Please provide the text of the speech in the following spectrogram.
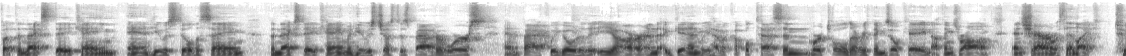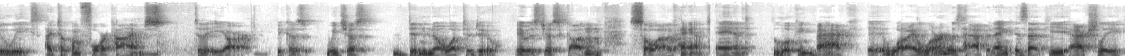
But the next day came and he was still the same. The next day came and he was just as bad or worse. And back we go to the ER. And again, we have a couple tests and we're told everything's okay, nothing's wrong. And Sharon, within like two weeks, I took him four times to the ER because we just didn't know what to do. It was just gotten so out of hand. And looking back, it, what I learned is happening is that he actually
